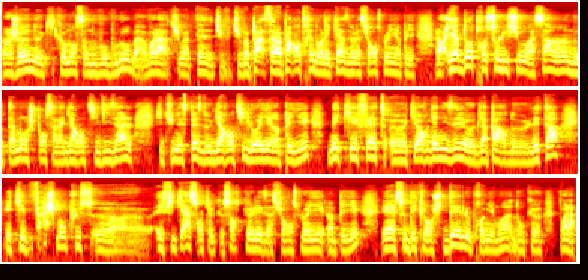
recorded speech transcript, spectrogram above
un jeune qui commence un nouveau boulot, bah voilà, tu vas peut-être, tu, vas pas, ça va pas rentrer dans les cases de l'assurance loyer impayé. Alors il y a d'autres solutions à ça, hein, notamment je pense à la garantie Visal, qui est une espèce de garantie loyer impayé, mais qui est faite, euh, qui est organisée euh, de la part de l'État et qui est vachement plus euh, efficace en quelque sorte que les assurances loyer impayées, et elle se déclenche dès le premier mois. Donc voilà,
